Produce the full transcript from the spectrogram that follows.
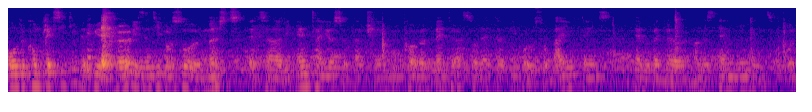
all the complexity that we have heard, isn't it also a must that uh, the entire supply chain be covered better so that uh, people also buying things have a better understanding and so what,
